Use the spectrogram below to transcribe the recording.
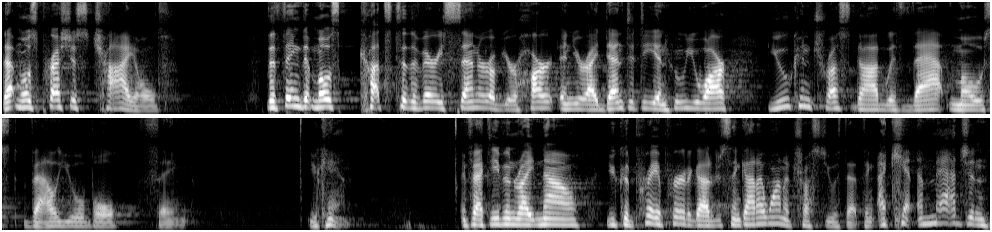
that most precious child, the thing that most cuts to the very center of your heart and your identity and who you are. You can trust God with that most valuable thing. You can. In fact, even right now, you could pray a prayer to God just saying, God, I want to trust you with that thing. I can't imagine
